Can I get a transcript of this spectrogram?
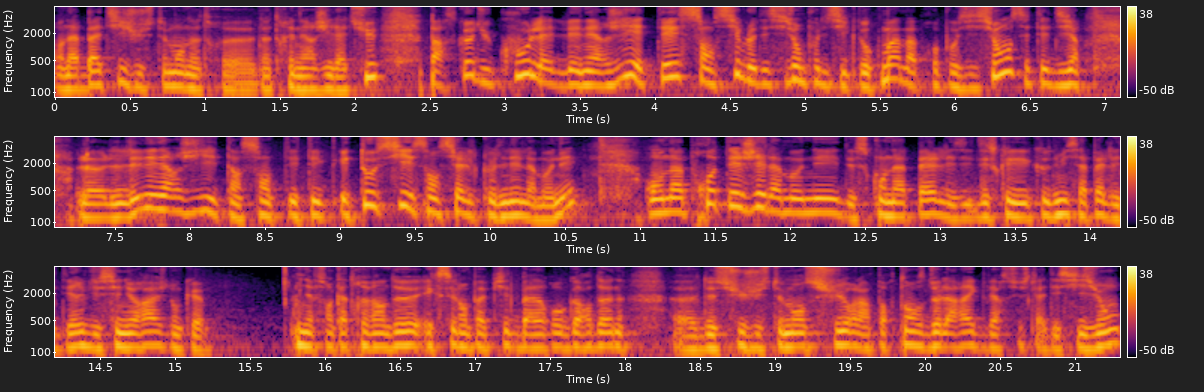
On a bâti justement notre, notre énergie là-dessus parce que du coup l'énergie était sensible aux décisions politiques. Donc moi ma proposition c'était de dire l'énergie est, aussi essentielle que l'est la monnaie. On a protégé la monnaie de ce qu'on appelle, de ce que l'économie s'appelle les dérives du seigneurage. Donc euh, 1982, excellent papier de Barrow Gordon euh, dessus justement sur l'importance de la règle versus la décision.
